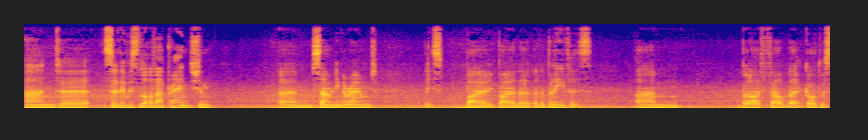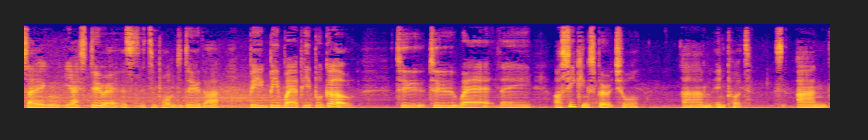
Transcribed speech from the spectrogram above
and uh, so there was a lot of apprehension um, sounding around this by by other other believers um, but I felt that God was saying, yes, do it. It's, it's important to do that. Be be where people go, to to where they are seeking spiritual um, input, and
